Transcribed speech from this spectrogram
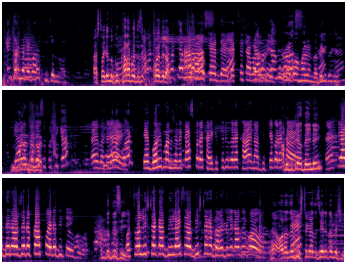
এই ধরনের ব্যবহার কি জন্য কাজটা কিন্তু খুব খারাপ হইতেছে। কই দিলাম? আবারও ছেড় দেয় দেখছিস আবারও ছেড় দেয় এই বেটা এই এ গরিব মানুষ এনে কাজ করে খায় কি চুরি করে খায় না ভিক্ষা করে খায় আমি খায়? বিটিয়া দেই নাই। হ্যাঁ টিয়া দেন ওর যেটা প্রাপ্য এটা দিতে হইব। আমি তো দিছি। ওর চল্লিশ টাকা বিল আইছে ও বিশ টাকা ধরে দিলে কাজ হইব। হ্যাঁ ওরা যে 20 টাকা দিছে এটা তো বেশি।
